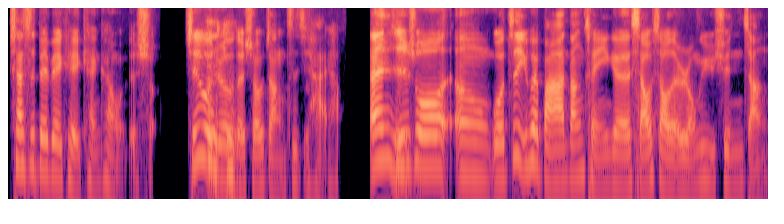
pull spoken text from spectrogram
下次贝贝可以看看我的手，其实我觉得我的手掌自己还好，嗯、但是只是说，嗯，我自己会把它当成一个小小的荣誉勋章，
